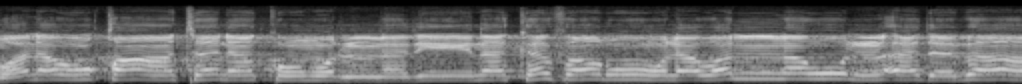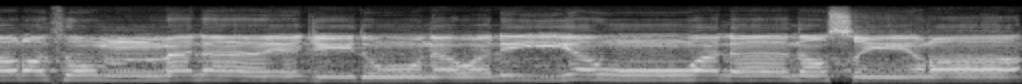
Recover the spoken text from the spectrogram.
ولو قاتلكم الذين كفروا لولوا الأدبار ثم لا يجدون وليا ولا نصيرا.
